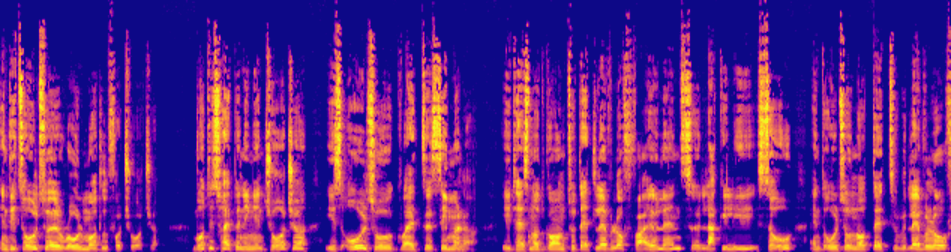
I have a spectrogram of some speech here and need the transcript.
And it's also a role model for Georgia. What is happening in Georgia is also quite uh, similar. It has not gone to that level of violence, uh, luckily so, and also not that level of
